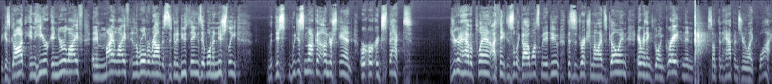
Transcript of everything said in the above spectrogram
Because God, in here, in your life, and in my life, in the world around us, is going to do things that won't initially, we're just not going to understand or, or expect. You're going to have a plan. I think this is what God wants me to do. This is the direction my life's going. Everything's going great. And then something happens, and you're like, why?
